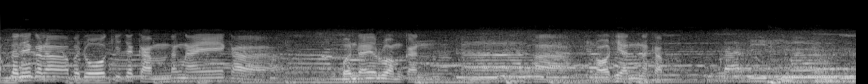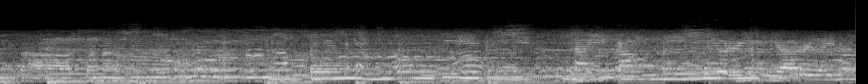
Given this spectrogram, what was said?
ครับ ตอนนี้ก็เราไปดูกิจกรรมทั้งในก็เพิ่นได้ร่วมกันอ่ารอเทียนนะครับประดิษฐ์มาศาสนาในกับมีเรียเรื่อยมา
